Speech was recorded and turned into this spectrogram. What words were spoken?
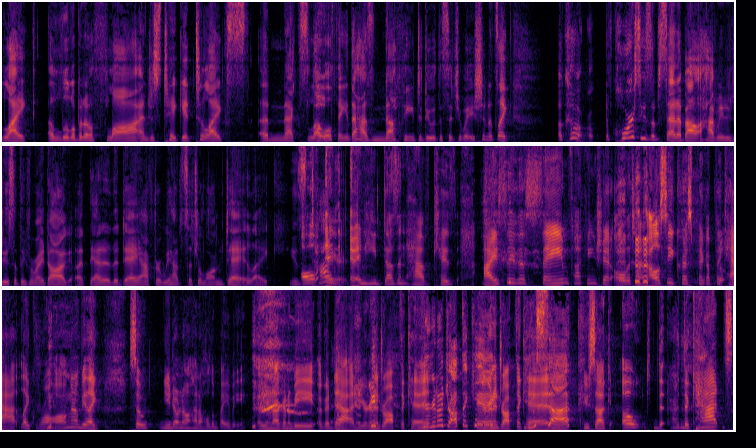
like a little bit of a flaw and just take it to like a next oh. level Oh. thing that has nothing to do with the situation. It's like of of course he's upset about having to do something for my dog at the end of the day after we had such a long day. Like he's Oh, tired. and, and he doesn't have kids. I say the same fucking shit all the time. I'll see Chris pick up the cat like wrong, and I'll be like, "So you don't know how to hold a baby? Or you're not gonna be a good dad. You're gonna drop the kid. You're gonna drop the kid. You're gonna drop the kid. You suck. You suck. Oh, the, the cat's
